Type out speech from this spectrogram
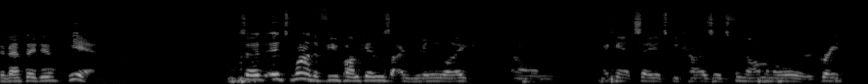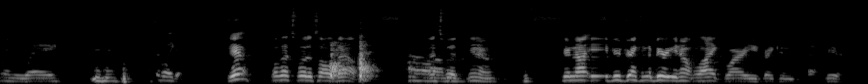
event they do. yeah. So it, it's one of the few pumpkins I really like. Um, I can't say it's because it's phenomenal or great in any way. Mhm. Just like it. Yeah, well, that's what it's all about. That's Um, what you know. If you're not, if you're drinking a beer you don't like, why are you drinking that beer?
